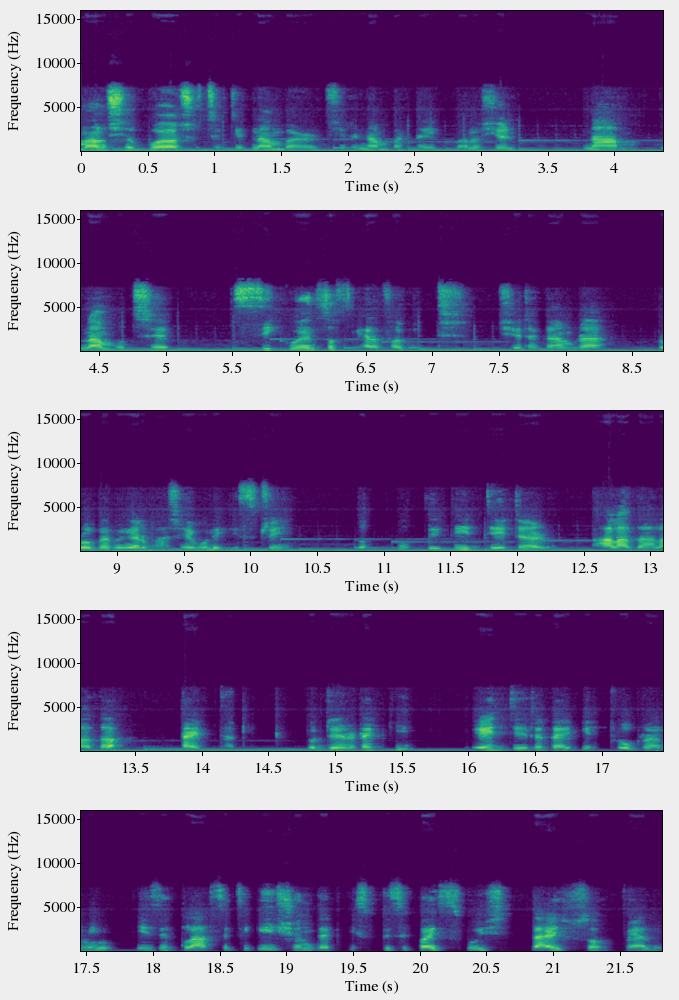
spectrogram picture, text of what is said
মানুষের বয়স হচ্ছে একটি নাম্বার? সেটা নাম্বার টাইপ মানুষের নাম। নাম হচ্ছে সিকোয়েন্স অফ অ্যালফাবেট সেটাকে আমরা প্রোগ্রামিং এর ভাষায় বলি স্ট্রিং তো প্রতিটি ডেটার আলাদা আলাদা টাইপ থাকে। তো ডেটা টাইপ কি? এই data type in programming is a classification that specifies which types of value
